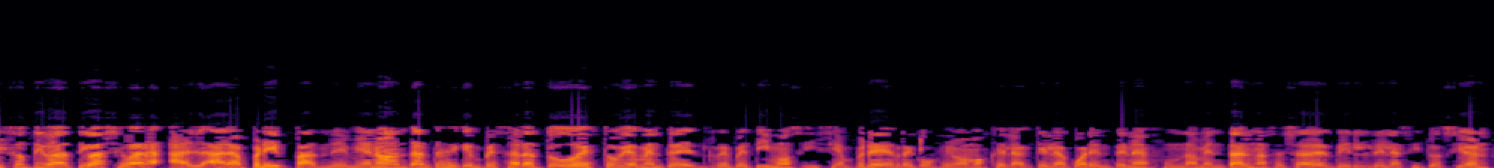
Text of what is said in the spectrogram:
eso te iba, te iba a llevar a, a la pre-pandemia, ¿no? Antes de que empezara todo esto, obviamente repetimos y siempre reconfirmamos que la, que la cuarentena es fundamental, más allá de, la situación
